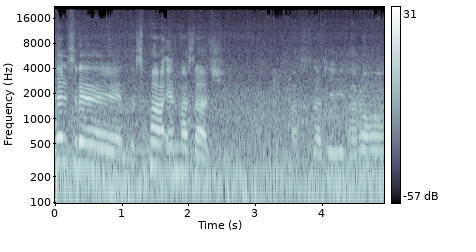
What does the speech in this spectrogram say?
헬스랜드 스파 앤 마사지 마사지 하러.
